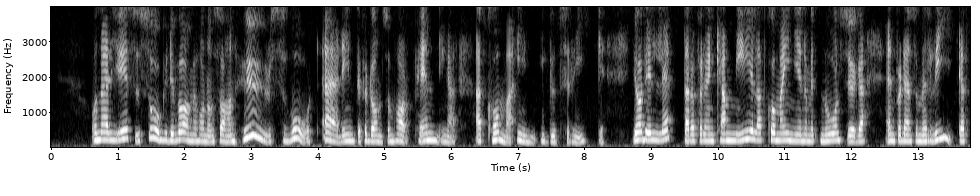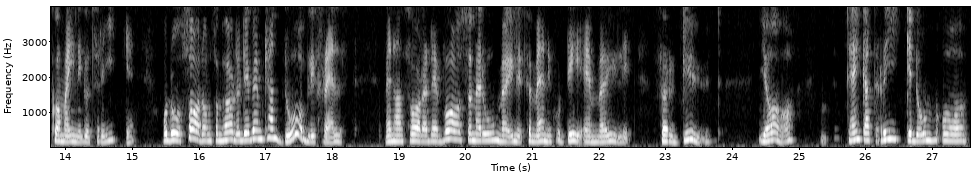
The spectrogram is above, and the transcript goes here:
Och när Jesus såg hur det var med honom sa han, hur svårt är det inte för dem som har penningar att komma in i Guds rike? Ja, det är lättare för en kamel att komma in genom ett nålsöga än för den som är rik att komma in i Guds rike. Och då sa de som hörde det, vem kan då bli frälst? Men han svarade, vad som är omöjligt för människor, det är möjligt för Gud. Ja, tänk att rikedom och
